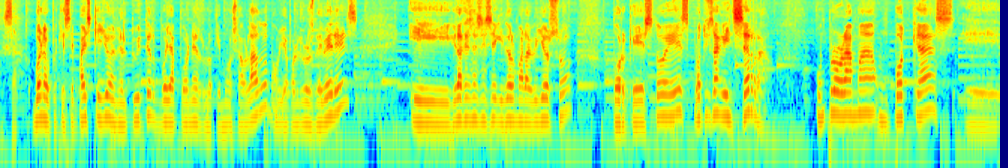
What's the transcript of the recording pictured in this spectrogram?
Exacto. Bueno, que sepáis que yo en el Twitter voy a poner lo que hemos hablado, voy a poner los deberes y gracias a ese seguidor maravilloso, porque esto es Plotis Against Serra, un programa, un podcast, eh,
